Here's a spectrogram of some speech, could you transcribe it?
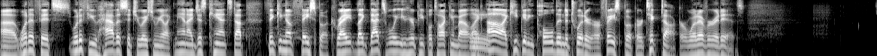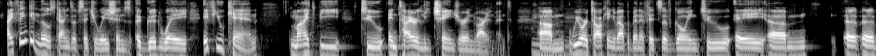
Uh, what if it's what if you have a situation where you're like, man, I just can't stop thinking of Facebook, right? Like that's what you hear people talking about like, mm. oh, I keep getting pulled into Twitter or Facebook or TikTok or whatever it is. I think in those kinds of situations, a good way, if you can, might be to entirely change your environment. Mm-hmm. Um, we were talking about the benefits of going to a, um, a, a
